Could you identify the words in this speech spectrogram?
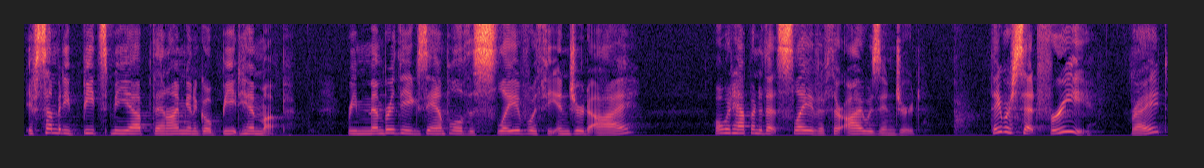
if somebody beats me up, then I'm going to go beat him up. Remember the example of the slave with the injured eye? What would happen to that slave if their eye was injured? They were set free, right?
